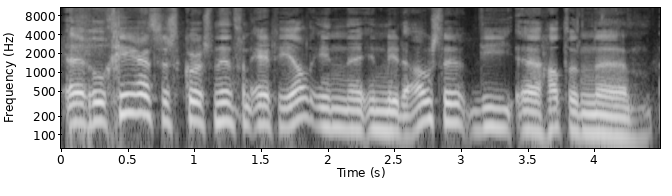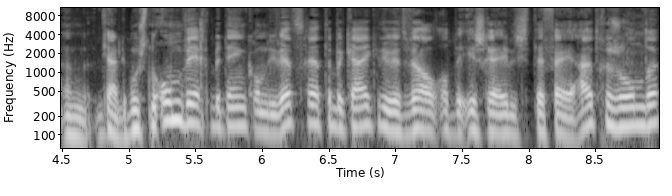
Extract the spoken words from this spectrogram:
Eh Roel Gerards is de correspondent van RTL in, in het Midden-Oosten. Die, eh, had een, eh, een, ja, die moest een omweg bedenken om die wedstrijd te bekijken. Die werd wel op de Israëlische tv uitgezonden.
